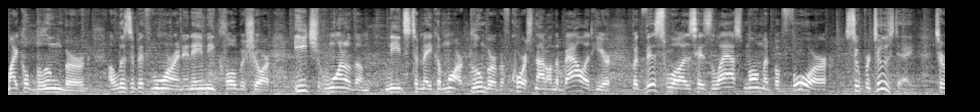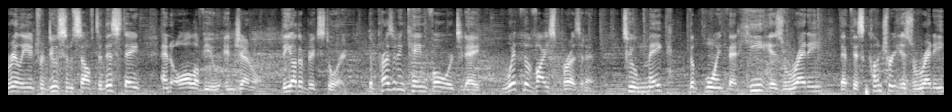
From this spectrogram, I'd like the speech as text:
Michael Bloomberg, Elizabeth Warren, and Amy Klobuchar. Each one of them needs to make a mark. Bloomberg, of course, not on the ballot here, but this was his last moment before Super Tuesday to really introduce himself to this state and all of you in general. The other big story the president came forward today with the vice president to make the point that he is ready, that this country is ready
